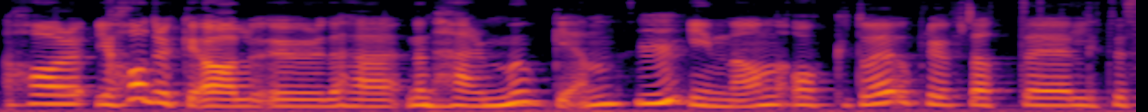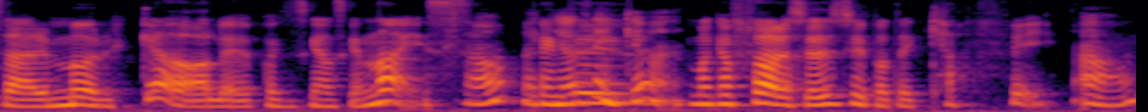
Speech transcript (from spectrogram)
har, jag har druckit öl ur här, den här muggen Mm. innan och då har jag upplevt att eh, lite så här mörka öl är faktiskt ganska nice. Ja, det kan jag tänka mig. Man kan föreställa sig typ att det är kaffe. Ja.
